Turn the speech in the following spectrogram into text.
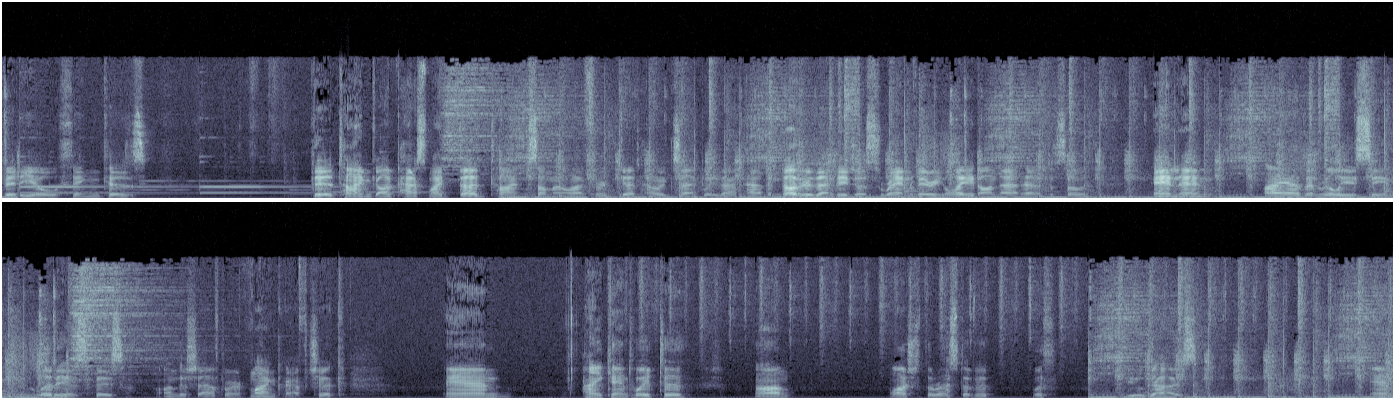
video thing because the time got past my bedtime somehow. I forget how exactly that happened, other than they just ran very late on that episode. And then I haven't really seen Lydia's face on the shaft or Minecraft chick. And I can't wait to um watch the rest of it with you guys. And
